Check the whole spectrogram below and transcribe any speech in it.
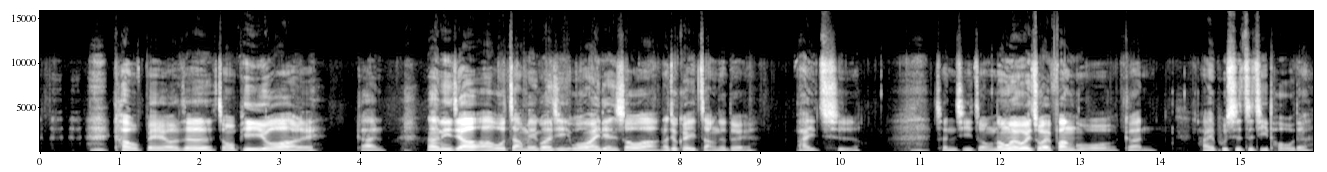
靠北哦，这怎么屁话嘞？看，那你只要啊，我涨没关系，我晚一点收啊，那就可以涨，就对了。白痴哦，陈吉中农委会出来放火干，还不是自己投的，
